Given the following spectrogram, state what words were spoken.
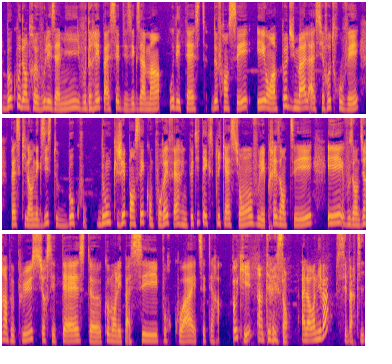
Beaucoup d'entre vous, les amis, voudraient passer des examens ou des tests de français et ont un peu du mal à s'y retrouver parce qu'il en existe beaucoup. Donc j'ai pensé qu'on pourrait faire une petite explication, vous les présenter et vous en dire un peu plus sur ces tests, euh, comment les passer, pourquoi, etc. Ok, intéressant. Alors on y va? C'est parti.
